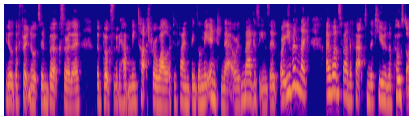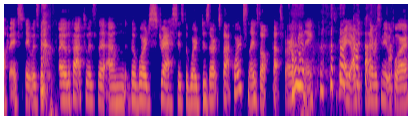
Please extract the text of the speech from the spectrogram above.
you know the footnotes in books or the the books that maybe haven't been touched for a while, or to find things on the internet or magazines, or even like I once found a fact in the queue in the post office. It was the, the fact was that um, the word stress is the word desserts backwards, and I just thought that's very Oh, funny. Very, I'd never seen it before.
